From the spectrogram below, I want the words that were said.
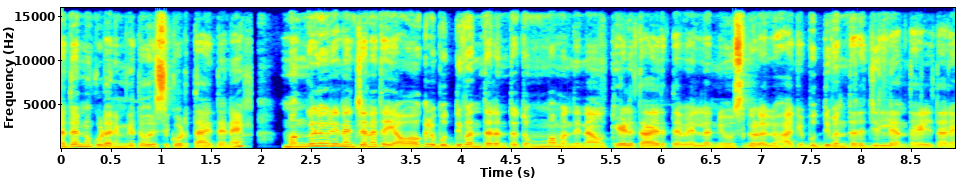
ಅದನ್ನು ಕೂಡ ನಿಮಗೆ ತೋರಿಸಿಕೊಡ್ತಾ ಇದ್ದೇನೆ. ಮಂಗಳೂರಿನ ಜನತೆ ಯಾವಾಗಲೂ ಬುದ್ಧಿವಂತರಂತ ತುಂಬ ಮಂದಿ ನಾವು ಕೇಳ್ತಾ ಇರ್ತೇವೆ. ಎಲ್ಲ ನ್ಯೂಸ್ಗಳಲ್ಲೂ ಹಾಗೆ ಬುದ್ಧಿವಂತರ ಜಿಲ್ಲೆ ಅಂತ ಹೇಳ್ತಾರೆ.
